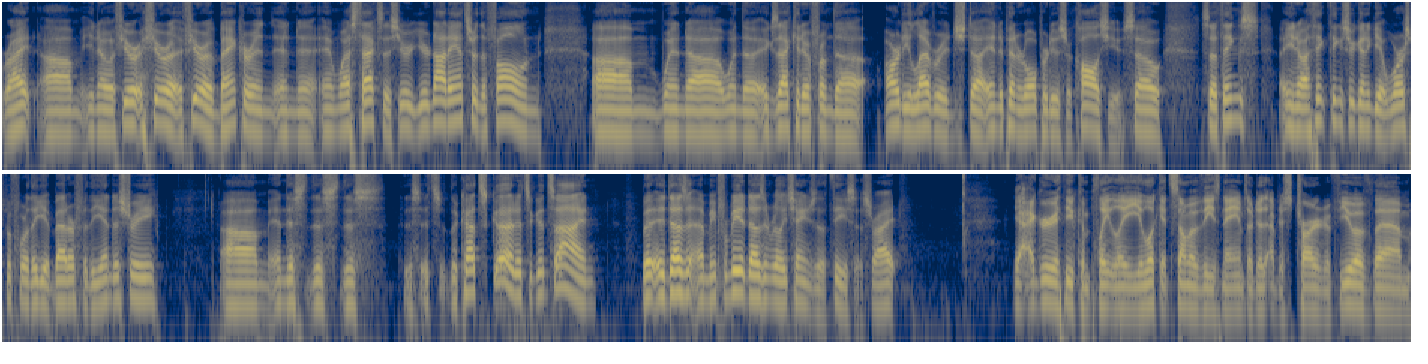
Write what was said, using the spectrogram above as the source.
right? Um, you know, if you're if you're a, if you're a banker in, in in West Texas, you're you're not answering the phone um, when uh, when the executive from the already leveraged uh, independent oil producer calls you. So so things you know I think things are going to get worse before they get better for the industry. Um, and this this this this it's the cut's good. It's a good sign, but it doesn't. I mean, for me, it doesn't really change the thesis, right? Yeah, I agree with you completely. You look at some of these names. I've just, I've just charted a few of them.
